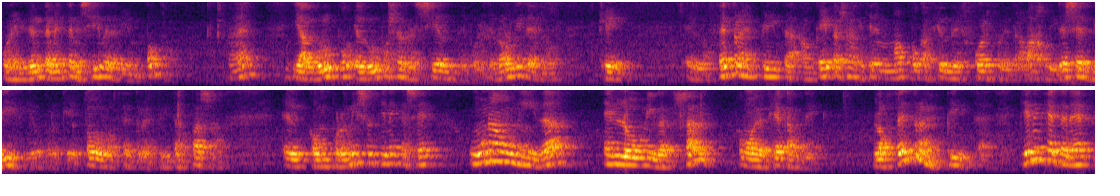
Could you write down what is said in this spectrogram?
pues evidentemente me sirve de bien poco. ¿eh? y al grupo, el grupo se resiente, porque no olvidemos que en los centros espíritas, aunque hay personas que tienen más vocación de esfuerzo, de trabajo y de servicio, porque todos los centros espíritas pasan, el compromiso tiene que ser una unidad en lo universal, como decía Kardec. Los centros espíritas tienen que tener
